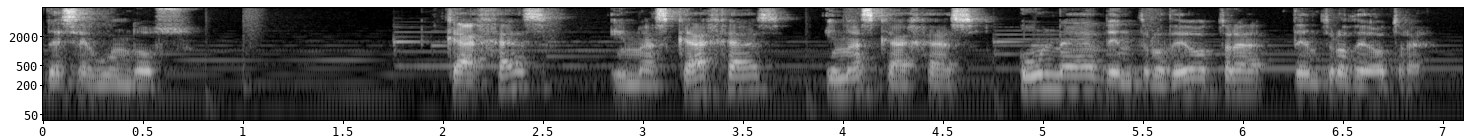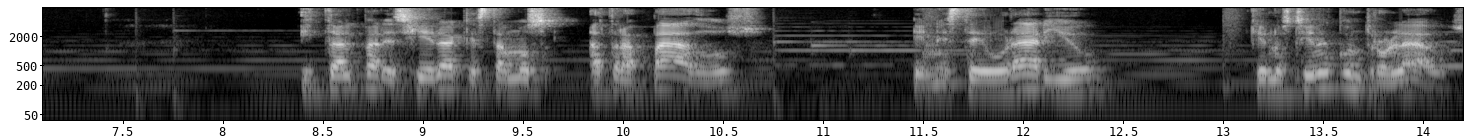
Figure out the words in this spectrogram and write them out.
de segundos. Cajas y más cajas y más cajas, una dentro de otra, dentro de otra. Y tal pareciera que estamos atrapados en este horario que nos tiene controlados.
